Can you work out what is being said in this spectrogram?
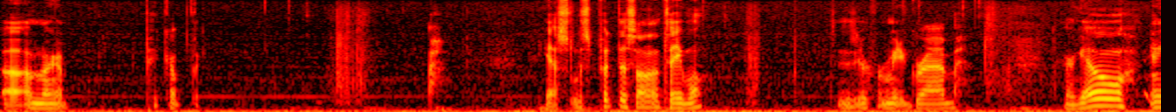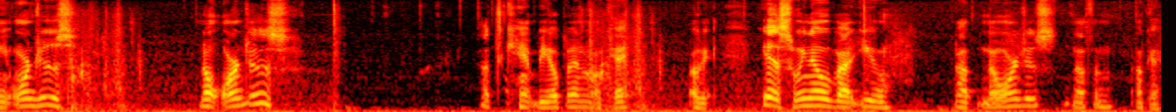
uh, I'm not gonna pick up the yes let's put this on the table it's easier for me to grab there we go any oranges no oranges that can't be open okay okay yes we know about you No, no oranges? Nothing? Okay.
